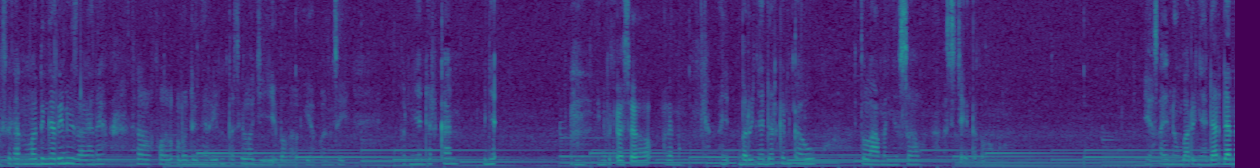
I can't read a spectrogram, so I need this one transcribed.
misalkan lo dengerin misalkan ya. Misal kalau lo dengerin pasti lo jijik bakal ya sih? Baru nyadarkan punya ini pakai bahasa Palembang. Baru nyadarkan kau itulah menyesal. Cerita ke ngomong. Ya saya baru nyadar dan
